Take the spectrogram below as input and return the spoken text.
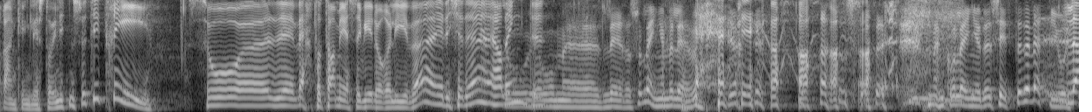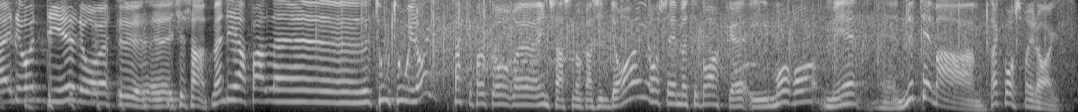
rankinglista i 1973. Så eh, det er verdt å ta med seg videre i livet, er det ikke det, Erling? Jo, jo, vi lærer så lenge vi lever. Ja. det, men hvor lenge det sitter, det vet vi jo ikke. Nei, det var det, da, vet du. Eh, Ikke sant? Men det er iallfall 2-2 i dag. Takker for dere eh, innsatsen deres i dag. Og så er vi tilbake i morgen med eh, nytt tema. Takk for oss for i dag.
